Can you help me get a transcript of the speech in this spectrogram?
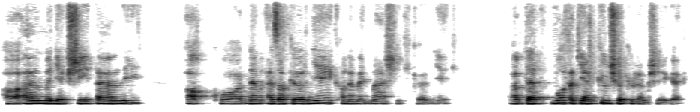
Ha elmegyek sétálni, akkor nem ez a környék, hanem egy másik környék. Tehát voltak ilyen külső különbségek.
